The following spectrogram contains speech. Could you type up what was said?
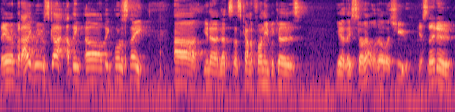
there, but I agree with Scott. I think uh, I think Florida State. Uh, you know, that's that's kind of funny because yeah, they start out with LSU, Yes, they do.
